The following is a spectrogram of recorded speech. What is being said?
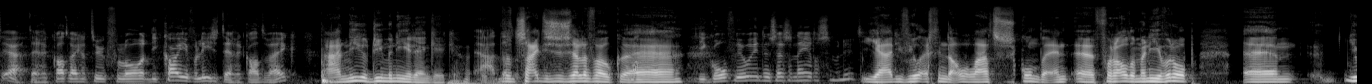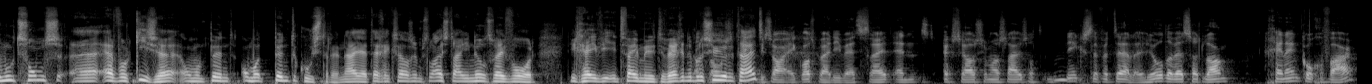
Ja, tegen Katwijk natuurlijk verloren. Die kan je verliezen tegen Katwijk. Ja, niet op die manier, denk ik. Ja, dat, dat- zeiden ze zelf ook. eh, Die goal viel in de 96e minuut. Ja, die viel echt in de allerlaatste seconde. En eh, vooral de manier waarop. Ehm, je moet soms eh, ervoor kiezen om, een punt, om het punt te koesteren. Nou ja, tegen Excelsior Sluis sta je 0-2 voor. Die geef je in twee minuten weg in de blessuretijd. Bizar. Ik was bij die wedstrijd en Excelsior Maasluis had niks te vertellen. Heel de wedstrijd lang, geen enkel gevaar.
